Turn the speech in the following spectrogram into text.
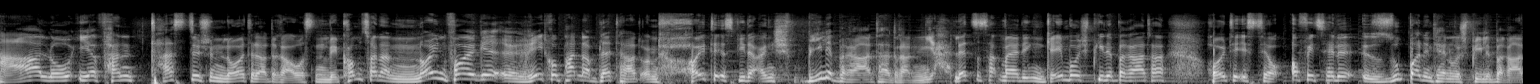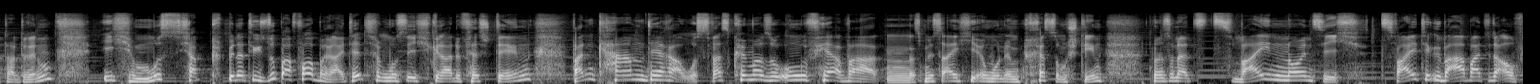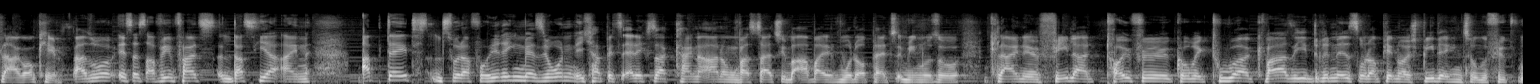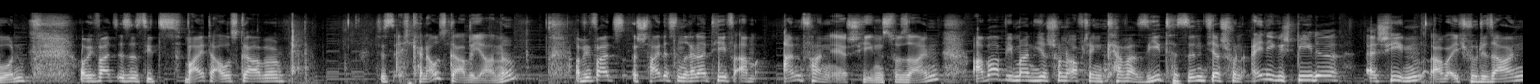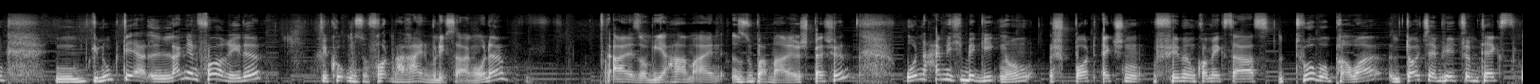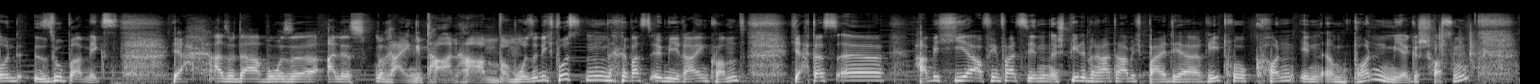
Hallo ihr fantastischen Leute da draußen. Willkommen zu einer neuen Folge Retro Panda blättert und heute ist wieder ein Spieleberater dran. Ja, letztes hatten wir ja den Gameboy Spieleberater. Heute ist der offizielle Super Nintendo Spieleberater drin. Ich muss, ich hab, bin natürlich super vorbereitet, muss ich gerade feststellen. Wann kam der raus? Was können wir so ungefähr erwarten? Das müsste eigentlich hier irgendwo im Impressum stehen. 1992, zweite Überarbeitung überarbeitete Auflage. Okay, also ist es auf jeden Fall das hier ein Update zu der vorherigen Version. Ich habe jetzt ehrlich gesagt keine Ahnung, was da jetzt überarbeitet wurde, ob da jetzt irgendwie nur so kleine Fehler, Teufel, Korrektur quasi drin ist oder ob hier neue Spiele hinzugefügt wurden. Auf jeden Fall ist es die zweite Ausgabe. Das ist echt kein Ausgabejahr, ne? Auf jeden Fall scheint es ein relativ am Anfang erschienen zu sein. Aber wie man hier schon auf dem Cover sieht, sind ja schon einige Spiele erschienen. Aber ich würde sagen, genug der langen Vorrede. Wir gucken sofort mal rein, würde ich sagen, oder? Also, wir haben ein Super Mario Special, Unheimliche Begegnung, Sport, Action, Filme und Comic Stars, Turbo Power, deutscher Bildschirmtext und Super Mix. Ja, also da, wo sie alles reingetan haben, wo sie nicht wussten, was irgendwie reinkommt. Ja, das äh, habe ich hier auf jeden Fall, den Spieleberater habe ich bei der RetroCon in Bonn mir geschossen.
